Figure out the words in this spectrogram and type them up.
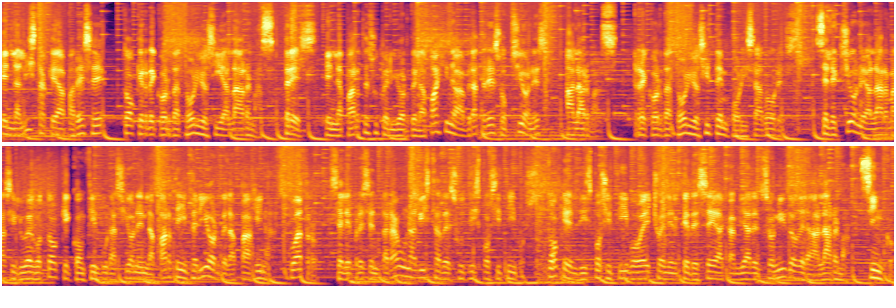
En la lista que aparece, toque recordatorios y alarmas. 3. En la parte superior de la página habrá tres opciones, alarmas, recordatorios y temporizadores. Seleccione alarmas y luego toque configuración en la parte inferior de la página. 4. Se le presentará una lista de sus dispositivos. Toque el dispositivo hecho en el que desea cambiar el sonido de la alarma. 5.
